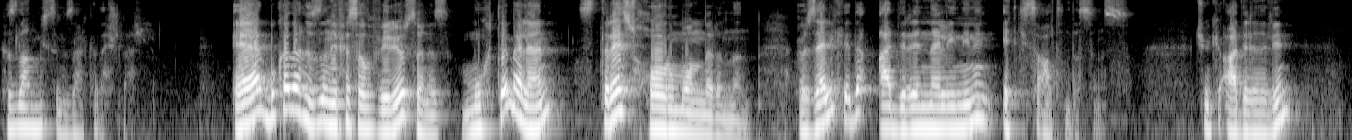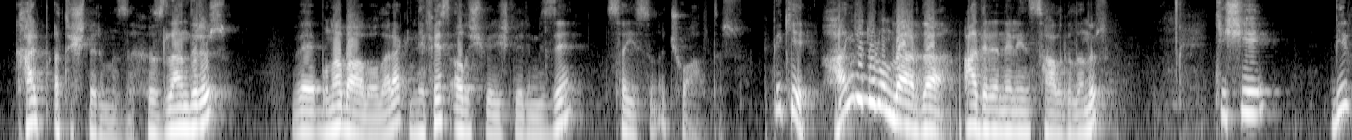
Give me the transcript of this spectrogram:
Hızlanmışsınız arkadaşlar. Eğer bu kadar hızlı nefes alıp veriyorsanız muhtemelen stres hormonlarının özellikle de adrenalininin etkisi altındasınız. Çünkü adrenalin kalp atışlarımızı hızlandırır ve buna bağlı olarak nefes alışverişlerimizi sayısını çoğaltır. Peki hangi durumlarda adrenalin salgılanır? Kişi bir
